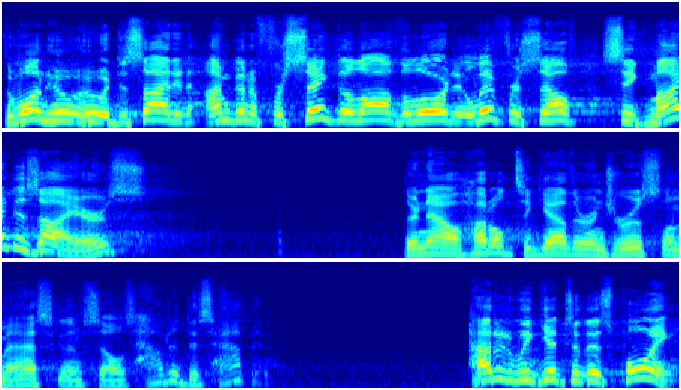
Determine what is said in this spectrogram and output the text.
the one who, who had decided, I'm going to forsake the law of the Lord and live for self, seek my desires, they're now huddled together in Jerusalem asking themselves, How did this happen? How did we get to this point?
